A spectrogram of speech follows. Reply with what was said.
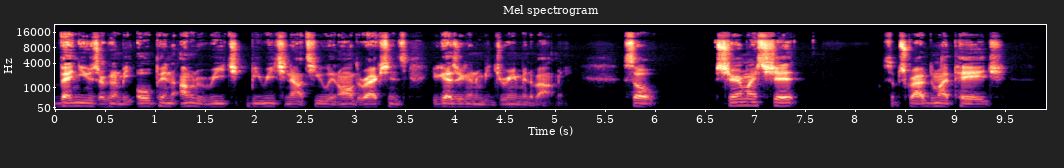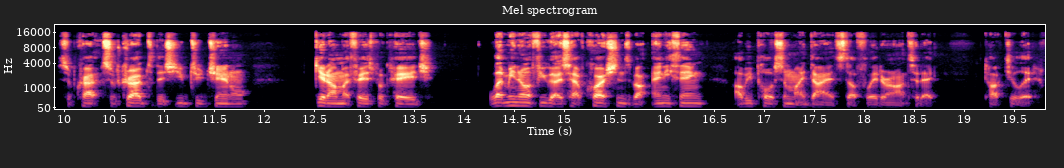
venues are going to be open. I'm going to reach be reaching out to you in all directions. You guys are going to be dreaming about me. So share my shit, subscribe to my page, subscribe subscribe to this YouTube channel, get on my Facebook page. Let me know if you guys have questions about anything. I'll be posting my diet stuff later on today. Talk to you later.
